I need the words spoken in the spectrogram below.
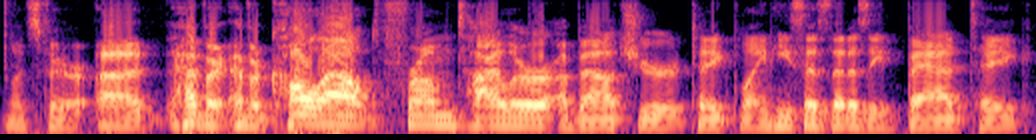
That's fair. Uh, have a have a call out from Tyler about your take, Blayne. He says that is a bad take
